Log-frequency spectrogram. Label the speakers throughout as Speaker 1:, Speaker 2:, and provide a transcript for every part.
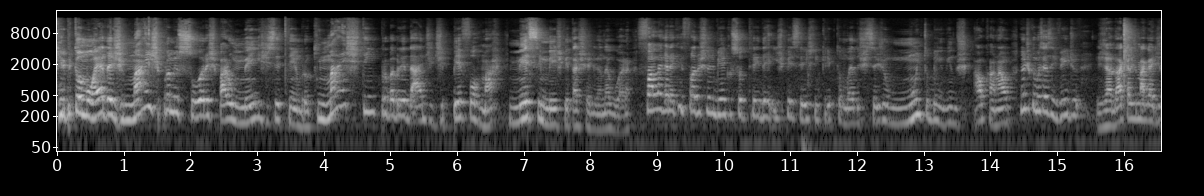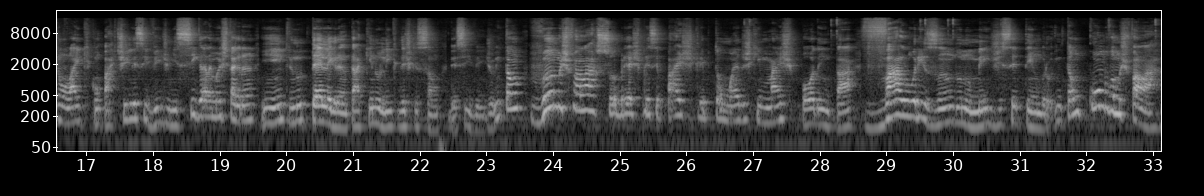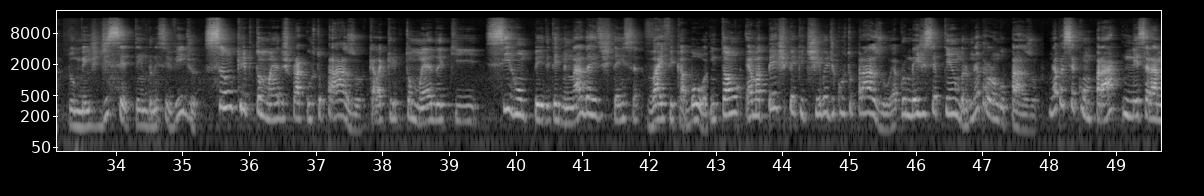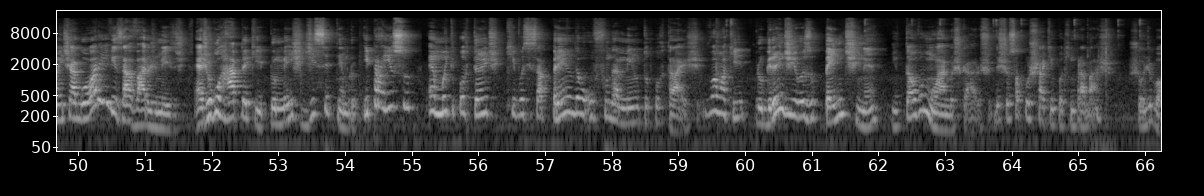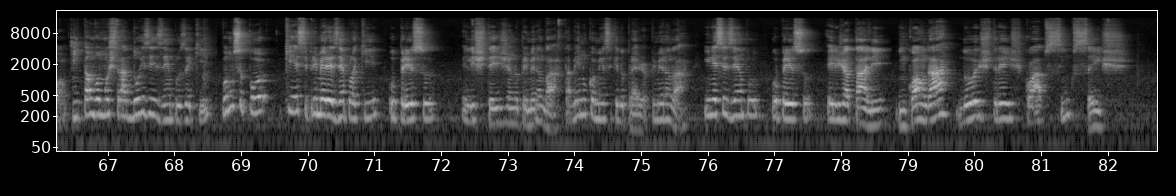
Speaker 1: Criptomoedas mais promissoras para o mês de setembro, que mais tem probabilidade de performar nesse mês que está chegando agora. Fala galera, aqui fala do Bianco, eu sou trader e especialista em criptomoedas, sejam muito bem-vindos ao canal. Antes de começar esse vídeo, já dá aquela esmagadinha no like, compartilha esse vídeo, me siga lá no meu Instagram e entre no Telegram, tá aqui no link da descrição desse vídeo. Então, vamos falar sobre as principais criptomoedas que mais podem estar valorizando no mês de setembro. Então, como vamos falar do mês de setembro nesse vídeo, são criptomoedas para curto prazo. Aquela criptomoeda que, se romper determinada resistência, vai ficar boa. Então, é uma perspectiva de curto prazo. É para o mês de setembro, não é para longo prazo. Não é para você comprar necessariamente agora e visar vários meses. É jogo rápido aqui, para o mês de setembro. E para isso, é muito importante que vocês aprendam o fundamento por trás. Vamos aqui para o grandioso Paint, né? Então vamos lá, meus caros. Deixa eu só puxar aqui um pouquinho para baixo. Show de bola. Então vou mostrar dois exemplos aqui. Vamos supor que esse primeiro exemplo aqui, o preço ele esteja no primeiro andar. Tá bem no começo aqui do prédio, primeiro andar. E nesse exemplo, o preço ele já está ali em qual andar? 2, 3, 4, 5, 6.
